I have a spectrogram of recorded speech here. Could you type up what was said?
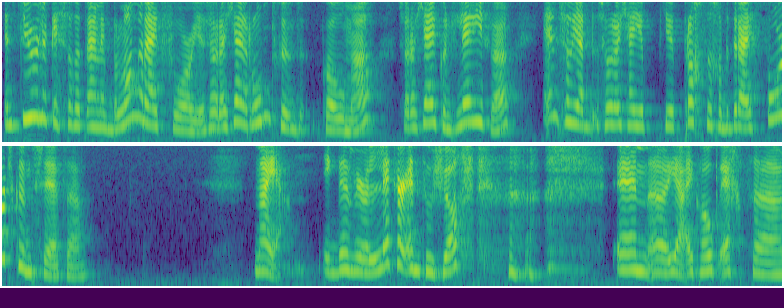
En tuurlijk is dat uiteindelijk belangrijk voor je, zodat jij rond kunt komen, zodat jij kunt leven en zodat jij je prachtige bedrijf voort kunt zetten. Nou ja, ik ben weer lekker enthousiast. en uh, ja, ik hoop echt uh,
